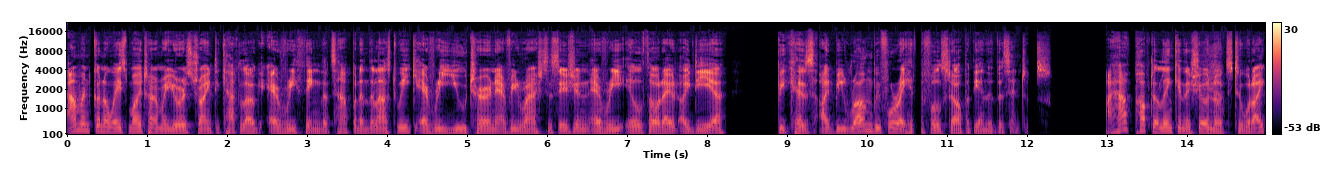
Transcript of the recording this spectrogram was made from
amn't going to waste my time or yours trying to catalog everything that's happened in the last week, every U turn, every rash decision, every ill thought out idea, because I'd be wrong before I hit the full stop at the end of the sentence. I have popped a link in the show notes to what I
